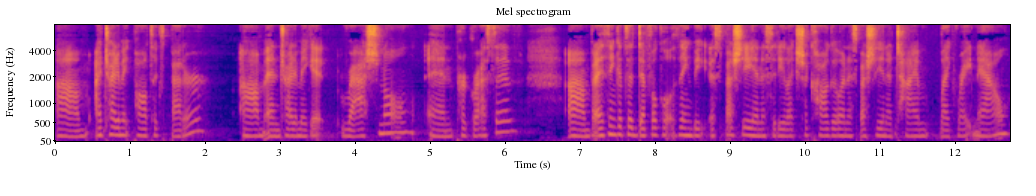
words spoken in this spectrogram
Um, I try to make politics better um, and try to make it rational and progressive. Um, but I think it's a difficult thing, especially in a city like Chicago and especially in a time like right now,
